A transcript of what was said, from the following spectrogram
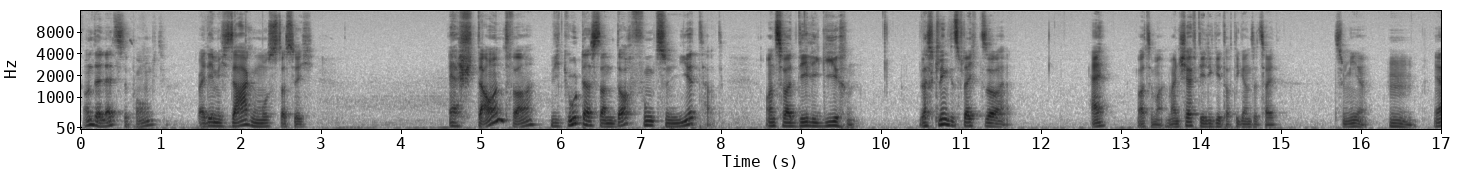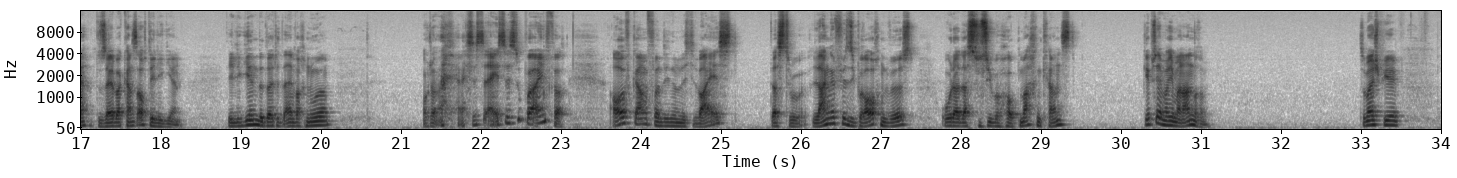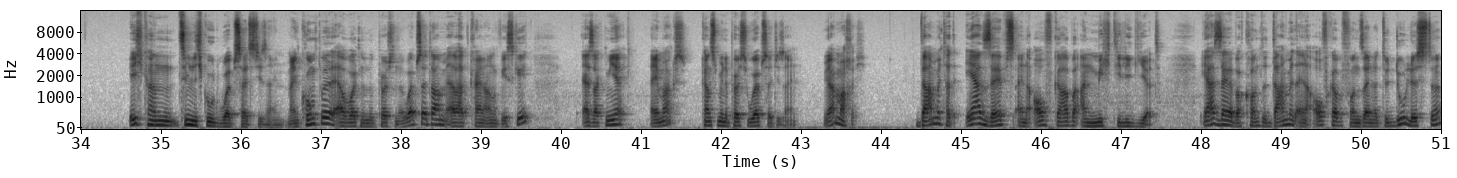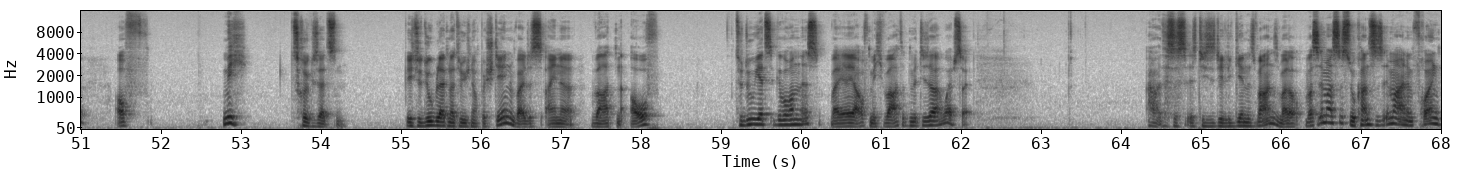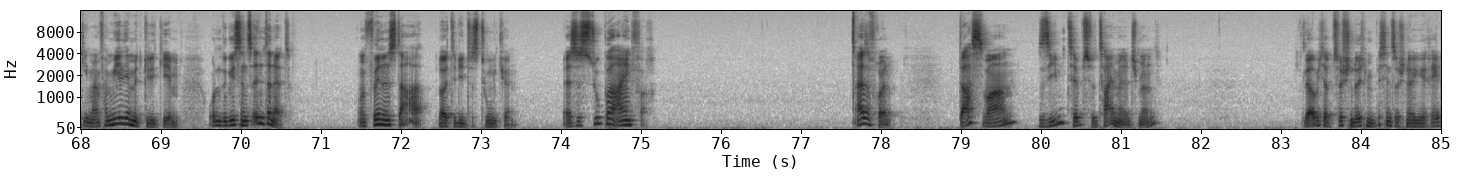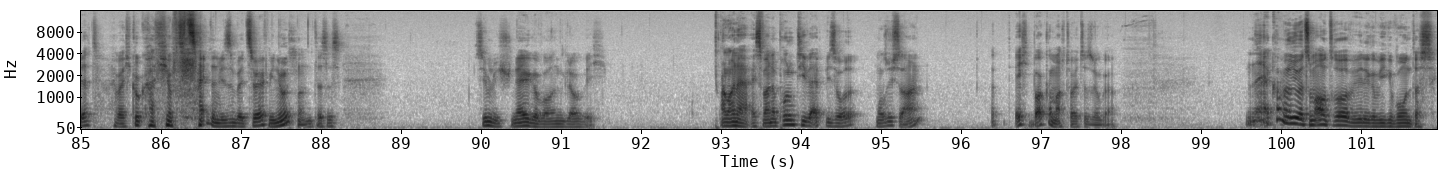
Und der letzte Punkt, bei dem ich sagen muss, dass ich erstaunt war, wie gut das dann doch funktioniert hat. Und zwar delegieren. Das klingt jetzt vielleicht so, hä? Warte mal, mein Chef delegiert doch die ganze Zeit zu mir. Hm. Ja, du selber kannst auch delegieren. Delegieren bedeutet einfach nur, oder es ist, es ist super einfach. Aufgaben, von denen du nicht weißt, dass du lange für sie brauchen wirst oder dass du sie überhaupt machen kannst, gib sie einfach jemand anderem. Zum Beispiel, ich kann ziemlich gut Websites designen. Mein Kumpel, er wollte eine Personal Website haben, er hat keine Ahnung, wie es geht. Er sagt mir, hey Max, kannst du mir eine Personal Website designen? Ja, mache ich. Damit hat er selbst eine Aufgabe an mich delegiert. Er selber konnte damit eine Aufgabe von seiner To-Do-Liste auf mich zurücksetzen. Die To-Do bleibt natürlich noch bestehen, weil das eine Warten auf To-Do jetzt geworden ist, weil er ja auf mich wartet mit dieser Website. Aber das ist, ist dieses Delegieren des Wahnsinn, weil auch, was immer es ist, du kannst es immer einem Freund geben, einem Familienmitglied geben. Oder du gehst ins Internet und findest da Leute, die das tun können. Es ist super einfach. Also Freunde, das waren sieben Tipps für Time Management. Ich glaube, ich habe zwischendurch ein bisschen zu schnell geredet, aber ich gucke gerade hier auf die Zeit und wir sind bei zwölf Minuten und das ist ziemlich schnell geworden, glaube ich. Aber naja, es war eine produktive Episode, muss ich sagen. Hat echt Bock gemacht heute sogar. Naja, kommen wir rüber zum Outro, wie, wie gewohnt das,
